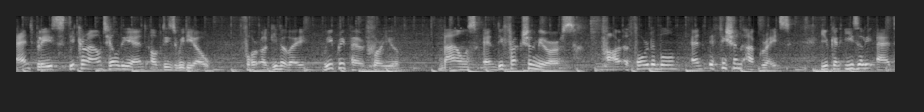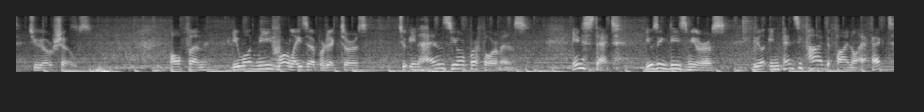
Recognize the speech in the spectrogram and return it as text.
And please stick around till the end of this video for a giveaway we prepared for you. Bounce and diffraction mirrors are affordable and efficient upgrades you can easily add to your shows. Often, you won't need more laser projectors to enhance your performance. Instead, using these mirrors will intensify the final effect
